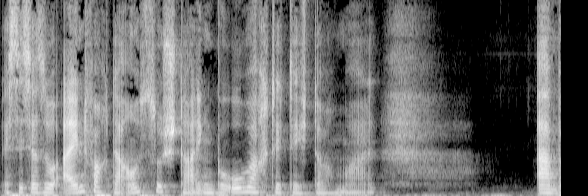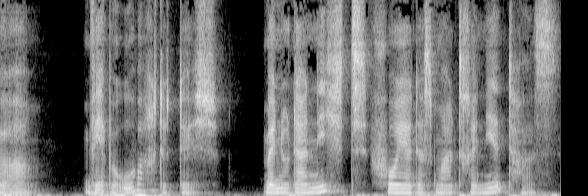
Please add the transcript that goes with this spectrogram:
es ist ja so einfach, da auszusteigen, beobachte dich doch mal. Aber wer beobachtet dich? Wenn du da nicht vorher das mal trainiert hast,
